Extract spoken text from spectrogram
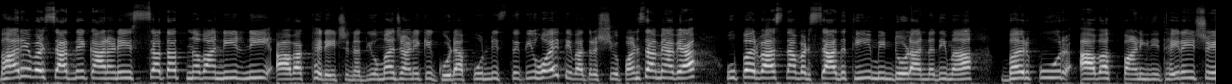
ભારે વરસાદને કારણે સતત નવા નીરની આવક થઈ રહી છે. નદીઓમાં જાણે કે ઘોડાપૂરની સ્થિતિ હોય તેવા દ્રશ્યો પણ સામે આવ્યા. ઉપરવાસના વરસાદથી મીંડોળા નદીમાં ભરપૂર આવક પાણીની થઈ રહી છે.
